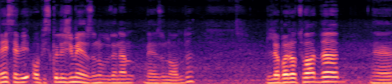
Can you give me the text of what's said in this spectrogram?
Neyse bir o psikoloji mezunu bu dönem mezun oldu. Laboratuvarda e,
